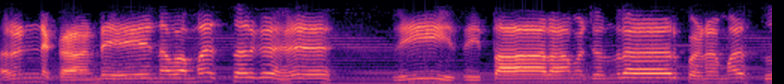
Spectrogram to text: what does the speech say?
अरण्यकाण्डे नवमः सर्गः। श्रीसीतारामचन्द्रार्पणमस्तु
